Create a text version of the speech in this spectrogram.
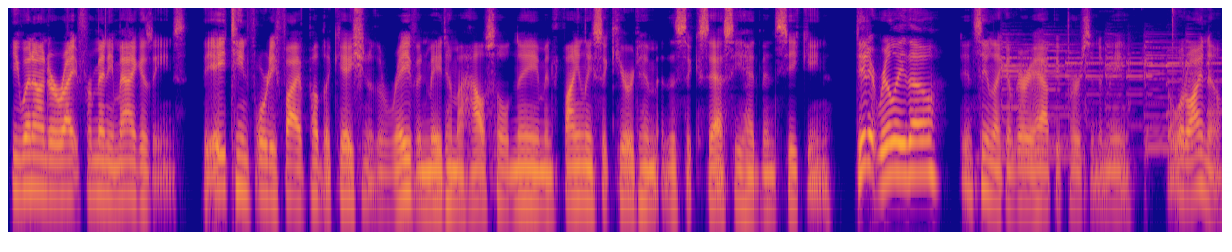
He went on to write for many magazines. The 1845 publication of The Raven made him a household name and finally secured him the success he had been seeking. Did it really, though? Didn't seem like a very happy person to me. But what do I know?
